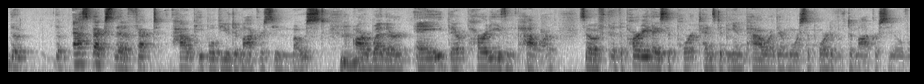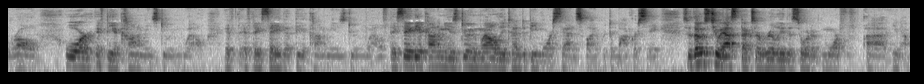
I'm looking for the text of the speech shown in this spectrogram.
the the aspects that affect how people view democracy most mm-hmm. are whether a their party is in power. So if the, the, party they support tends to be in power, they're more supportive of democracy overall. Or if the economy is doing well, if, if they say that the economy is doing well. If they say the economy is doing well, they tend to be more satisfied with democracy. So those two aspects are really the sort of more, uh, you know,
